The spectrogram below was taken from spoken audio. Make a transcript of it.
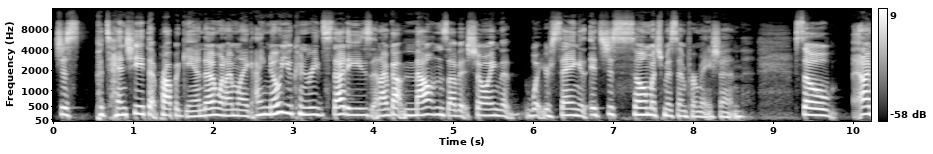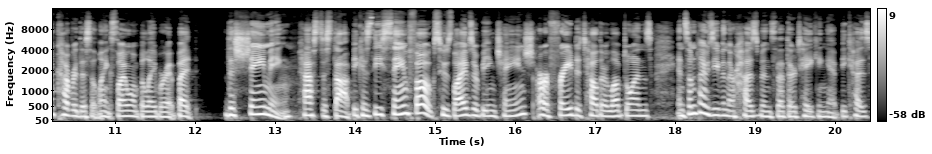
just potentiate that propaganda when I'm like, I know you can read studies, and I've got mountains of it showing that what you're saying, it's just so much misinformation. So, and I've covered this at length, so I won't belabor it, but the shaming has to stop because these same folks whose lives are being changed are afraid to tell their loved ones and sometimes even their husbands that they're taking it because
